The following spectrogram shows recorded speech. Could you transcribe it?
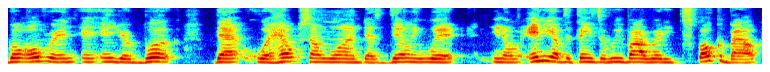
go over in, in, in your book that will help someone that's dealing with you know any of the things that we've already spoke about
